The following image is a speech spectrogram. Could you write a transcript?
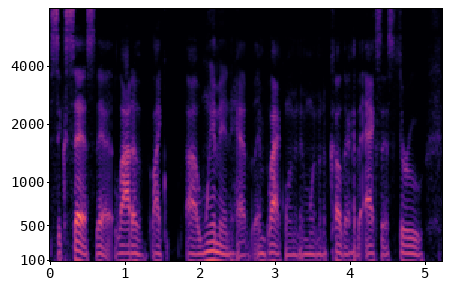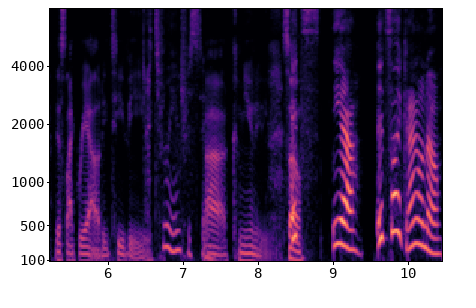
success that a lot of like uh, women have and black women and women of color have access through this like reality TV That's really interesting. uh, community. So it's yeah, it's like I don't know.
